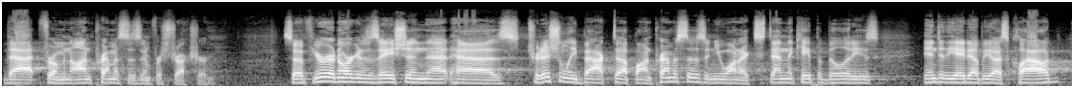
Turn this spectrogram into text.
that from an on premises infrastructure. So, if you're an organization that has traditionally backed up on premises and you want to extend the capabilities into the AWS cloud,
